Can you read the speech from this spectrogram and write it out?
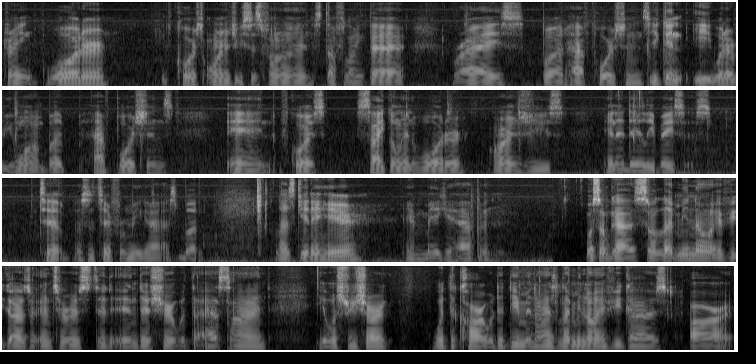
Drink water. Of course, orange juice is fine, stuff like that. Rice, but have portions. You can eat whatever you want, but have portions. And of course, cycle in water, orange juice, in a daily basis tip. That's a tip for me guys. But let's get in here and make it happen. What's up guys? So let me know if you guys are interested in this shirt with the at sign evil street shark with the car with the demon eyes. Let me know if you guys are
